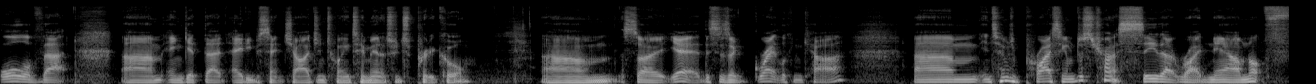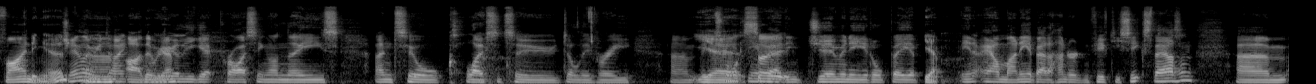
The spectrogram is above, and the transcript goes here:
all of that um, and get that 80% charge in 22 minutes, which is pretty cool. Um, so yeah, this is a great looking car. Um, in terms of pricing, I'm just trying to see that right now. I'm not finding it. Generally, we Uh, don't oh, there we go. really get pricing on these until closer to delivery. Um, they're Yeah, talking so- about in Germany, it'll be a, Yep. in our money about 156,000 um,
